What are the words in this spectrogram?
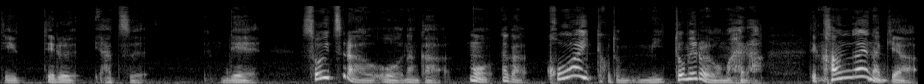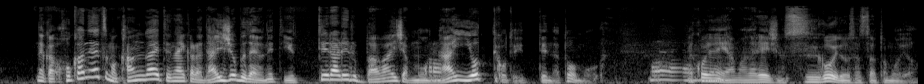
て言ってるやつでそいつらをなんかもうなんか怖いってこと認めろよお前らで考えなきゃなんか他のやつも考えてないから大丈夫だよねって言ってられる場合じゃもうないよってこと言ってんだと思う。うんこれね、山田礼二のすごい洞察だと思うよ。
